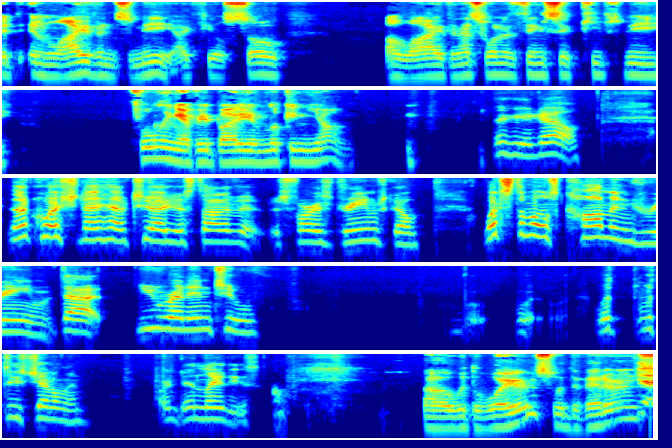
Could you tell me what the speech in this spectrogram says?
it enlivens me. I feel so alive. And that's one of the things that keeps me fooling everybody and looking young. There you go. Another question I have too, I just thought of it as far as dreams go. What's the most common dream that you run into with with these gentlemen or and ladies? Uh, with the warriors, with the veterans? Yeah,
